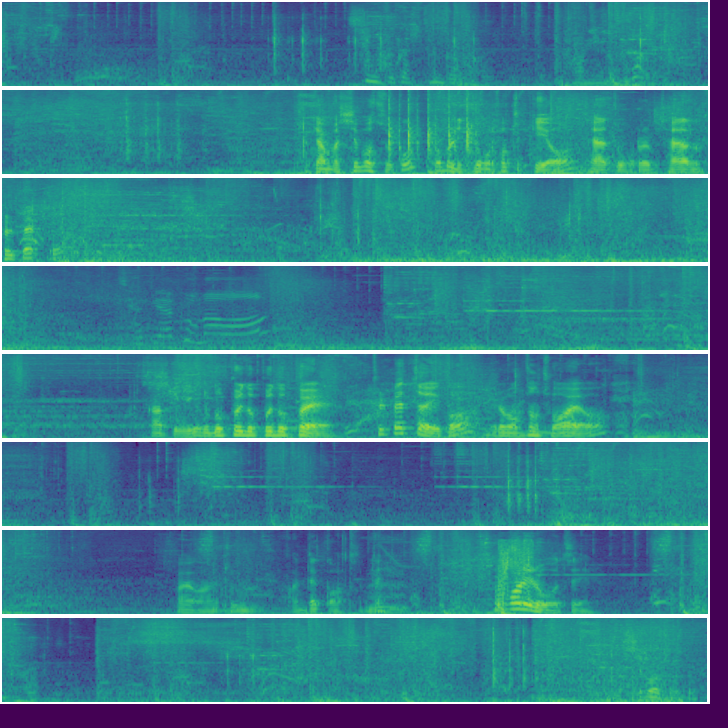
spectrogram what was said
이렇게 한번 씹어주고 더블 이쪽으로 서줄게요. 자야 쪽으로. 자야는 풀 뺐고 까비. 이거 노플 노플 노플. 풀 뺐죠 이거? 이러면 엄청 좋아요. 아 이거 좀 안 될 것 같은데? 소거리로 오지. 씹어주고.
